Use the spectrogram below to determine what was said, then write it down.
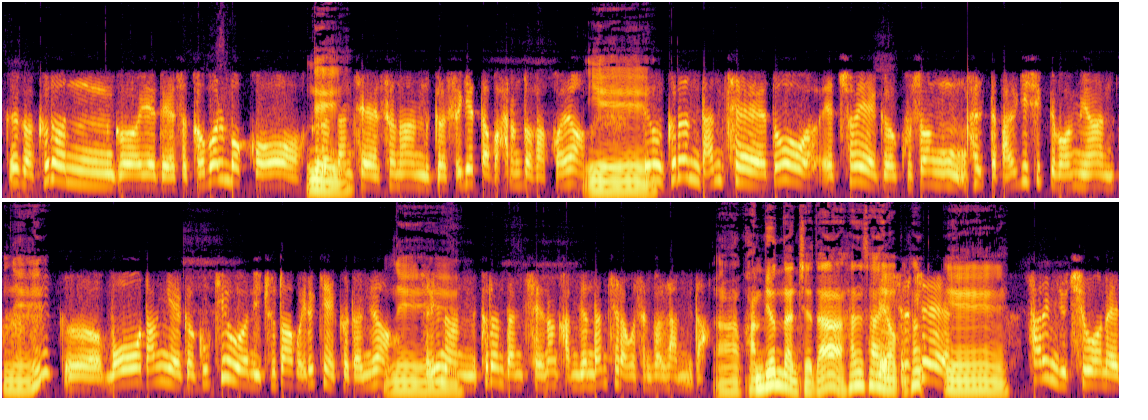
그러니까 그런 거에 대해서 겁을 먹고 그런 네. 단체에서는 그 쓰겠다고 하는 것 같고요. 예. 지금 그런 단체도 애초에 그 구성할 때 발기식 때 보면 네. 그모 당의 그 국회의원이 주도하고 이렇게 했거든요. 네. 저희는 그런 단체는 관변 단체라고 생각을 합니다. 아 관변 단체다 한 사역. 네, 실제 한, 예. 사립 유치원의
